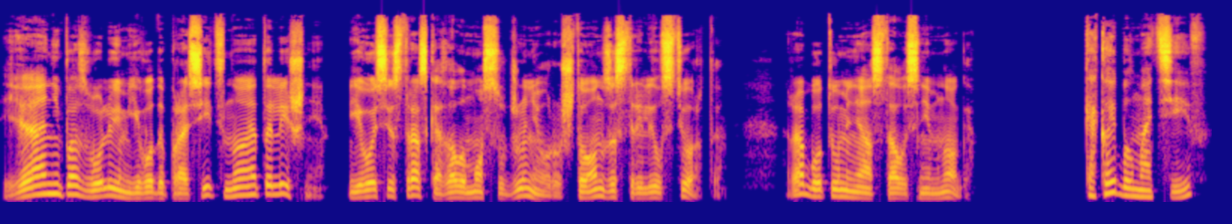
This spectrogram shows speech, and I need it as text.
Я не позволю им его допросить, но это лишнее. Его сестра сказала Моссу Джуниору, что он застрелил Стюарта. Работы у меня осталось немного. Какой был мотив?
